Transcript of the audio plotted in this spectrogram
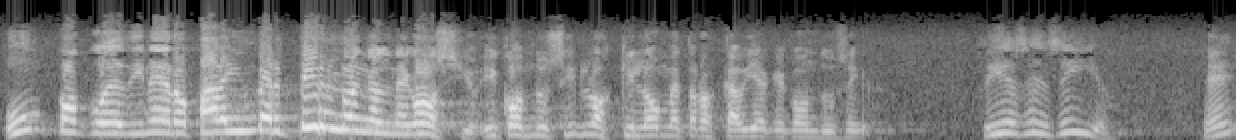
un poco de dinero para invertirlo en el negocio y conducir los kilómetros que había que conducir. Sí, es sencillo. ¿eh?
